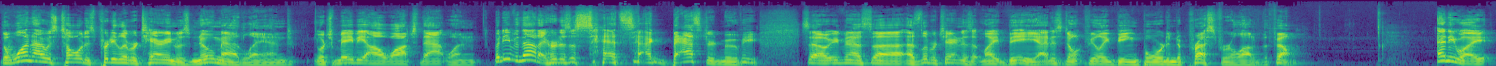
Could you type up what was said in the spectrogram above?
The one I was told is pretty libertarian was Nomadland, which maybe I'll watch that one. But even that I heard is a sad sack bastard movie. So even as uh, as libertarian as it might be, I just don't feel like being bored and depressed for a lot of the film. Anyway,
